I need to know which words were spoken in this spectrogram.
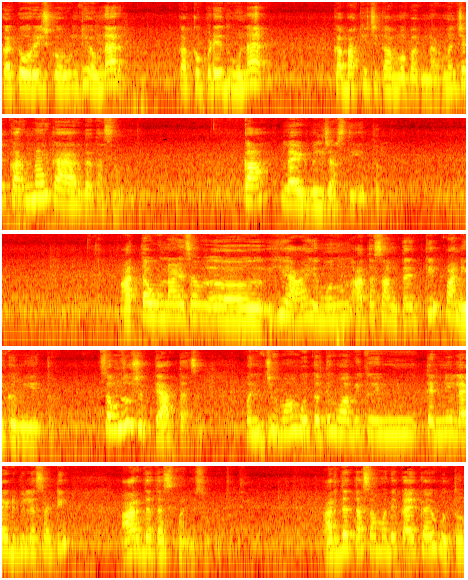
का टोरेज करून ठेवणार का कपडे धुणार का बाकीची कामं बघणार? म्हणजे करणार काय अर्ध्या तासामध्ये? का लाइट बिल जास्ती येतं? आता उन्हाळ्याचा हे आहे म्हणून आता सांगतायत की पाणी कमी येतं. समजू शकते आत्ताच. पण जेव्हा होतं तेव्हा बी त्यांनी लाइट बिलासाठी अर्धा तास पाणी सोडत होते. अर्ध्या तासामध्ये काय काय होतं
